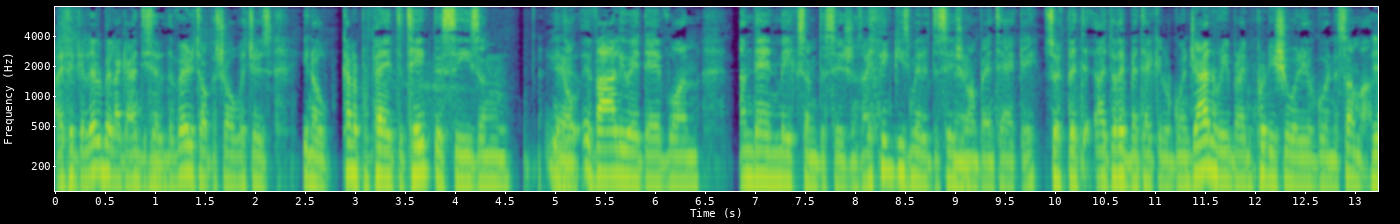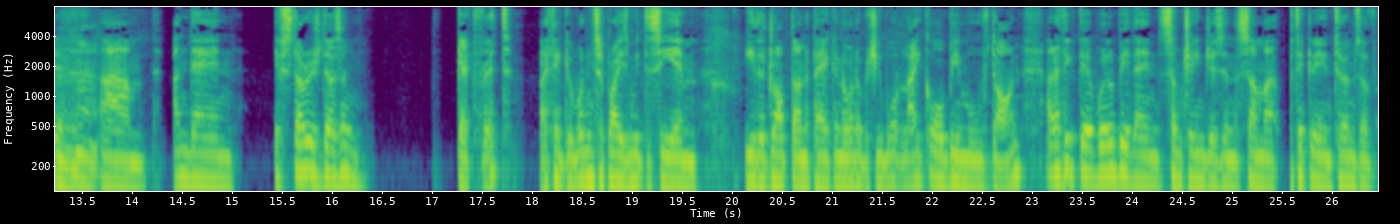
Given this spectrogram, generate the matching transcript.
I think a little bit like Andy said mm. at the very top of the show, which is you know kind of prepared to take this season, you know, evaluate everyone. And then make some decisions. I think he's made a decision on Benteke. So if Bent- I don't think Benteke will go in January, but I'm pretty sure he'll go in the summer. Um, and then if Sturridge doesn't get fit, I think it wouldn't surprise me to see him either drop down the pecking order, which he won't like, or be moved on. And I think there will be then some changes in the summer, particularly in terms of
